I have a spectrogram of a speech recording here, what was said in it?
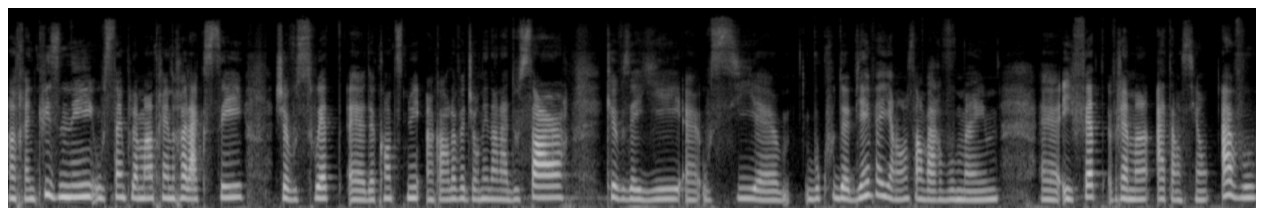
en train de cuisiner ou simplement en train de relaxer. Je vous souhaite euh, de continuer encore là votre journée dans la douceur, que vous ayez euh, aussi euh, beaucoup de bienveillance envers vous-même et faites vraiment attention à vous.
